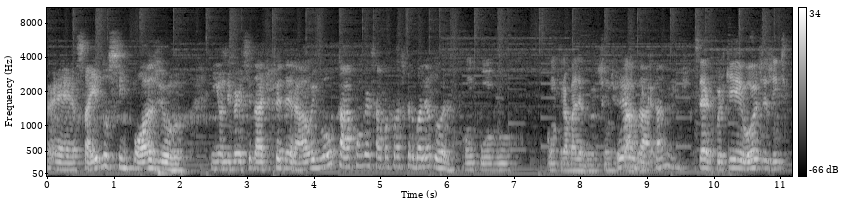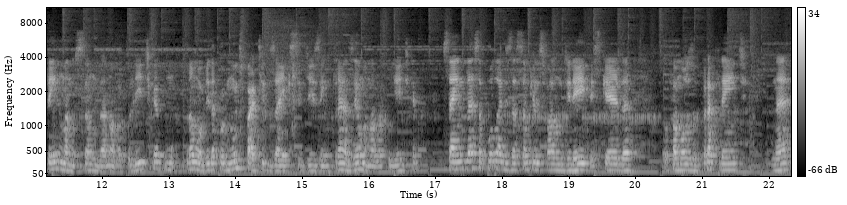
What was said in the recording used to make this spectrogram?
é, sair do simpósio em Universidade Federal e voltar a conversar com a classe trabalhadora. Com o povo com o trabalhador chão de fábrica. Exatamente. Certo, porque hoje a gente tem uma noção da nova política promovida por muitos partidos aí que se dizem trazer uma nova política, saindo dessa polarização que eles falam direita, esquerda, o famoso para frente, né?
